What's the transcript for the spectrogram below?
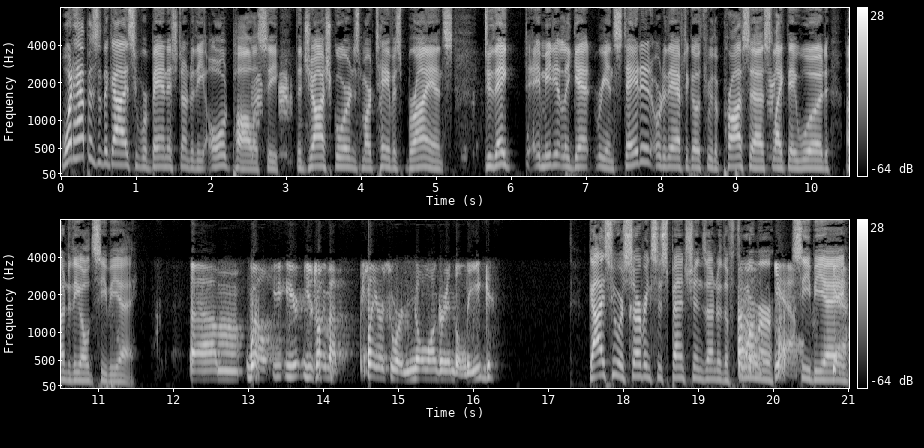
What happens to the guys who were banished under the old policy, the Josh Gordons, Martavis Bryants? Do they immediately get reinstated, or do they have to go through the process like they would under the old CBA? Um, well, you're, you're talking about players who are no longer in the league. Guys who are serving suspensions under the former Oh, yeah. CBA. Yeah.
